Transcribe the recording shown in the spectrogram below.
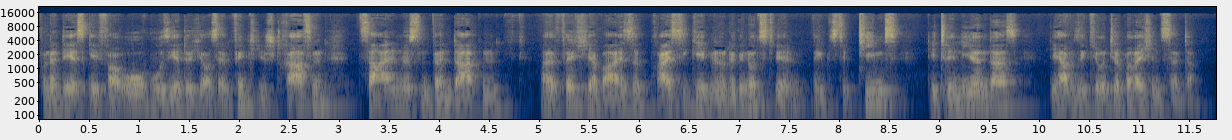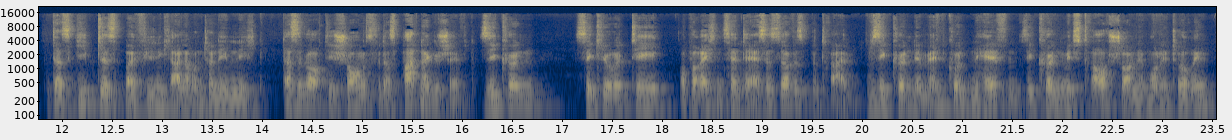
von der DSGVO, wo sie ja durchaus empfindliche Strafen zahlen müssen, wenn Daten fälschlicherweise preisgegeben oder genutzt werden. Da gibt es die Teams, die trainieren das, die haben Security Operations Center. Das gibt es bei vielen kleineren Unternehmen nicht. Das ist aber auch die Chance für das Partnergeschäft. Sie können Security Operation Center as a Service betreiben. Sie können dem Endkunden helfen. Sie können mit draufschauen im Monitoring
